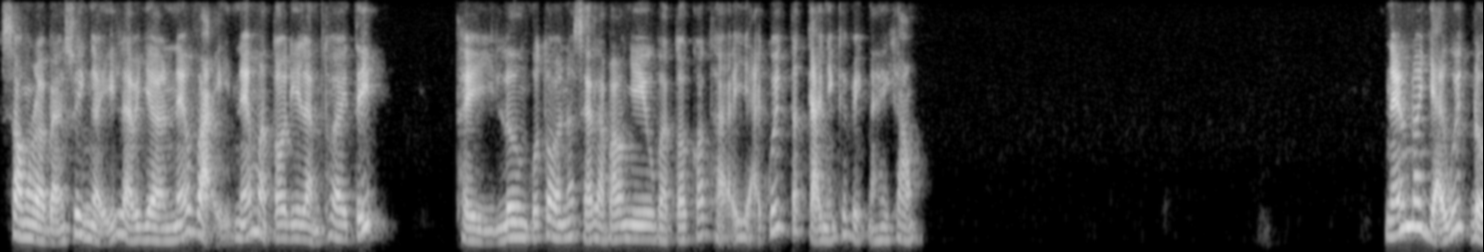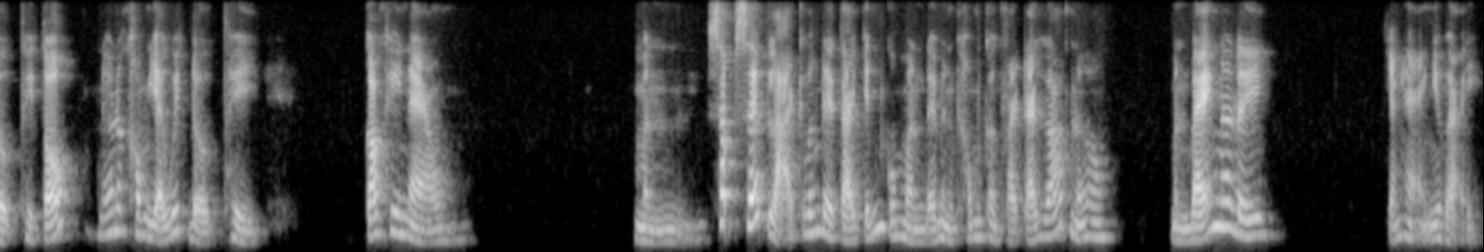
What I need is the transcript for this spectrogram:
xong rồi bạn suy nghĩ là bây giờ nếu vậy, nếu mà tôi đi làm thuê tiếp thì lương của tôi nó sẽ là bao nhiêu và tôi có thể giải quyết tất cả những cái việc này hay không? Nếu nó giải quyết được thì tốt, nếu nó không giải quyết được thì có khi nào mình sắp xếp lại cái vấn đề tài chính của mình để mình không cần phải trả góp nữa không? Mình bán nó đi, chẳng hạn như vậy.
